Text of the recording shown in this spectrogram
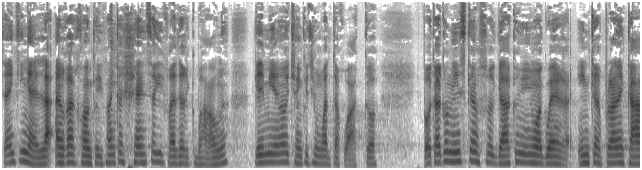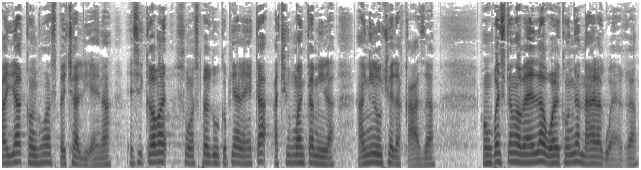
Senchinella è un racconto di fantascienza di Frederick Brown del 1954. Il protagonista è un soldato in una guerra interplanetaria con una specie aliena e si trova su uno sperduto pianeta a 50.000 anni luce da casa. Con questa novella vuole condannare la guerra.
